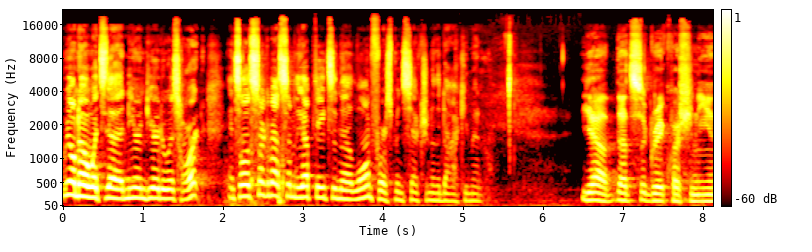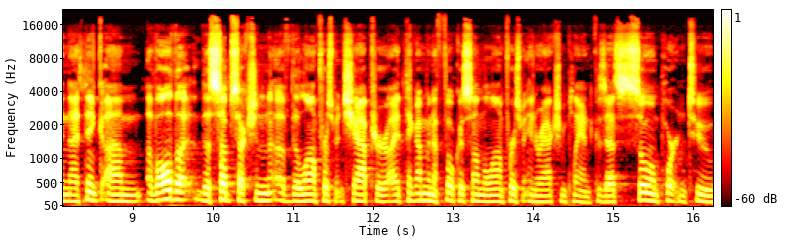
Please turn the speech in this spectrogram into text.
we all know what's uh, near and dear to his heart. And so let's talk about some of the updates in the law enforcement section of the document. Yeah, that's a great question, Ian. I think um, of all the, the subsection of the law enforcement chapter, I think I'm going to focus on the law enforcement interaction plan because that's so important to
